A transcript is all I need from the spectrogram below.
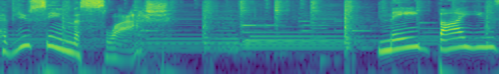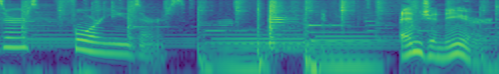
Have you seen The Slash? Made by users for users. Engineered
